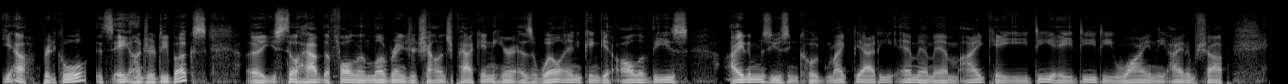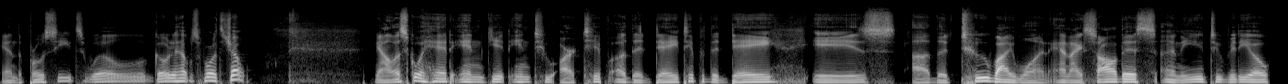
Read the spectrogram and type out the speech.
yeah, pretty cool. It's 800 V bucks. Uh, you still have the Fallen Love Ranger Challenge Pack in here as well, and you can get all of these items using code Mike Daddy M M M I K E D A D D Y in the item shop, and the proceeds will go to help support the show. Now let's go ahead and get into our tip of the day. Tip of the day is uh, the two by one, and I saw this in a YouTube video.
